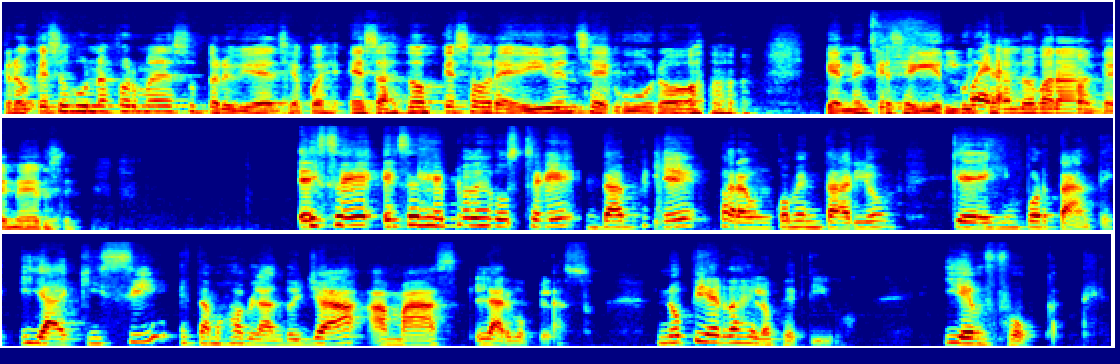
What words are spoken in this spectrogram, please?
Creo que eso es una forma de supervivencia, pues esas dos que sobreviven seguro tienen que seguir luchando para mantenerse. Ese, ese ejemplo de José da pie para un comentario que es importante. Y aquí sí estamos hablando ya a más largo plazo. No pierdas el objetivo y enfócate.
